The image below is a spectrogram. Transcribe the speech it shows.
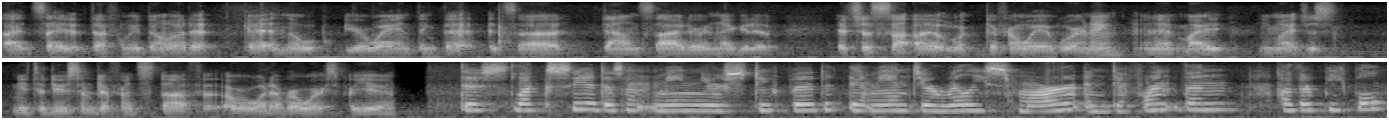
I'd say definitely don't let it get in the your way and think that it's a downside or a negative. It's just a different way of learning, and it might you might just need to do some different stuff or whatever works for you. Dyslexia doesn't mean you're stupid. It means you're really smart and different than other people.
